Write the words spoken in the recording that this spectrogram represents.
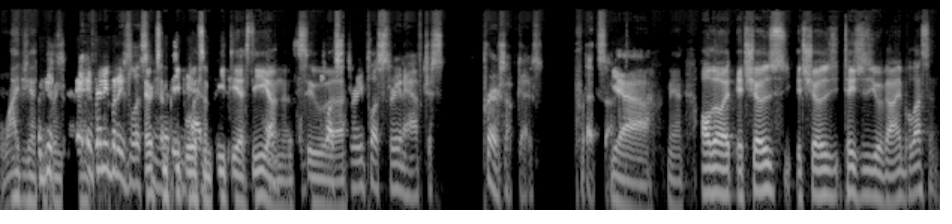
why did you have to bring? If anybody's listening, there's some people with some PTSD on this who plus uh, three, plus three and a half. Just prayers up, guys. That sucks. Yeah, man. Although it, it shows it shows teaches you a valuable lesson.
